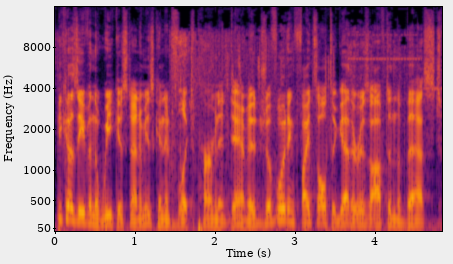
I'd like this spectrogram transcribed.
Because even the weakest enemies can inflict permanent damage, avoiding fights altogether is often the best.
